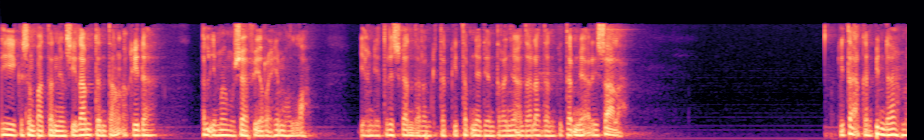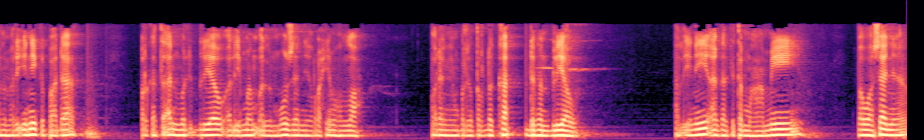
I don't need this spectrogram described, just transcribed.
di kesempatan yang silam tentang akidah Al-Imam Syafi'i rahimahullah Yang dituliskan dalam kitab-kitabnya Di antaranya adalah dalam kitabnya Risalah. Kita akan pindah malam hari ini kepada Perkataan beliau Al-Imam Al-Muzani rahimahullah Orang yang paling terdekat dengan beliau. Hal ini agar kita memahami bahwasanya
